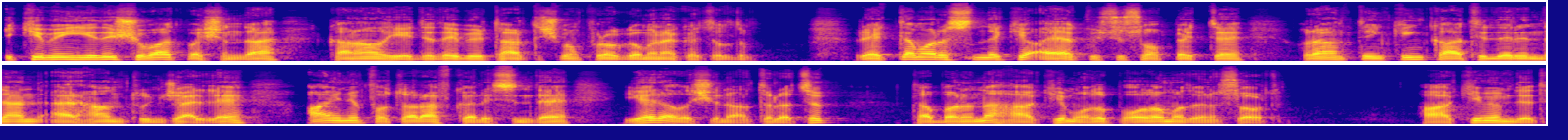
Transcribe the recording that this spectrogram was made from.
2007 Şubat başında Kanal 7'de bir tartışma programına katıldım. Reklam arasındaki ayaküstü sohbette Hrant Dink'in katillerinden Erhan Tuncel'le aynı fotoğraf karesinde yer alışını hatırlatıp tabanına hakim olup olamadığını sordum. Hakimim dedi.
